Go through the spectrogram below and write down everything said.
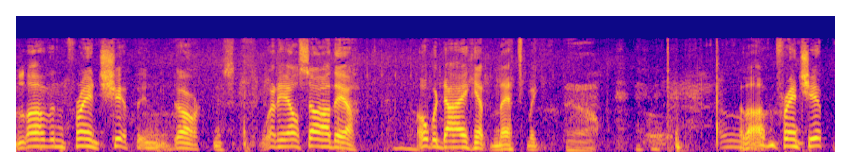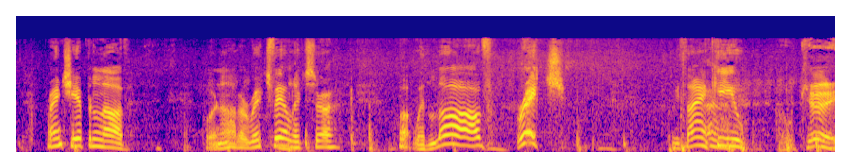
Love and friendship in darkness. What else are there? Obadiah Hinton, that's me. Love and friendship, friendship and love. We're not a rich village, sir, but with love, rich. We thank you. Okay.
